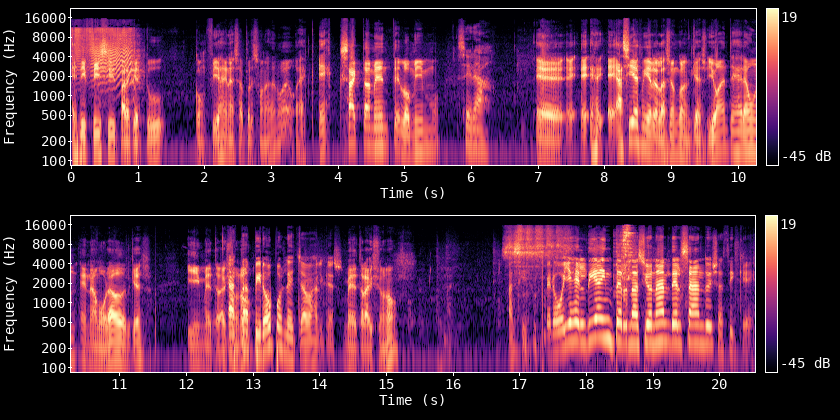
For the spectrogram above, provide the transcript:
Es difícil para que tú confíes en esa persona de nuevo. Es exactamente lo mismo Será. Eh, eh, eh, eh, así es mi relación con el queso. Yo antes era un enamorado del queso y me traicionó. Hasta piropos le echabas al queso. Me traicionó. Así. es. Pero hoy es el Día Internacional del Sándwich, así que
